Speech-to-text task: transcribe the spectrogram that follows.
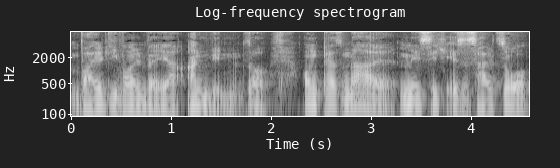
weil die wollen wir ja anbinden. So. Und personalmäßig ist es halt so,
